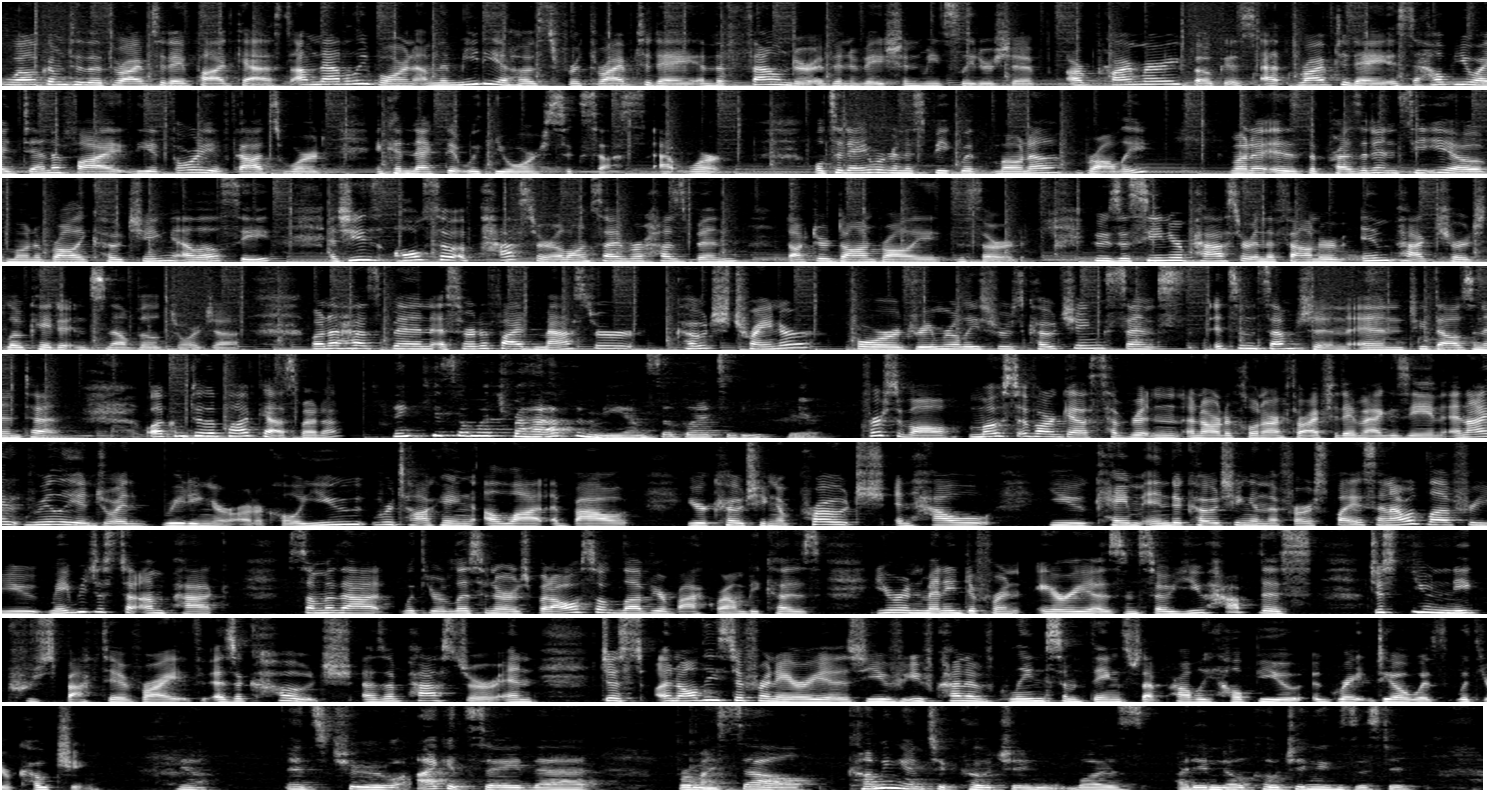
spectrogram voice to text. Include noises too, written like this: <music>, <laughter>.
Welcome to the Thrive Today podcast. I'm Natalie Bourne. I'm the media host for Thrive Today and the founder of Innovation Meets Leadership. Our primary focus at Thrive Today is to help you identify the authority of God's Word and connect it with your success at work. Well, today we're going to speak with Mona Brawley. Mona is the president and CEO of Mona Brawley Coaching LLC, and she's also a pastor alongside of her husband, Dr. Don Brawley III, who's a senior pastor and the founder of Impact Church located in Snellville, Georgia. Mona has been a certified master coach trainer for Dream Releasers Coaching since its inception in 2010. Welcome to the podcast, Mona. Thank you so much for having me. I'm so glad to be here. First of all, most of our guests have written an article in our Thrive Today magazine, and I really enjoyed reading your article. You were talking a lot about your coaching approach and how you came into coaching in the first place. And I would love for you maybe just to unpack some of that with your listeners, but I also love your background because you're in many different areas. And so you have this just unique perspective, right? As a coach, as a pastor, and just in all these different areas, you've you've kind of gleaned some things that probably help you a great deal with with your coaching. Yeah. It's true. I could say that for myself, coming into coaching was I didn't know coaching existed.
